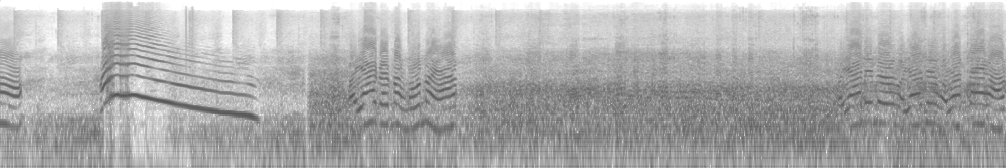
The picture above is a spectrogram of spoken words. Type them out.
วขออนุญาตไปฝั่งโน้นหน่อยครับขออนุญาตได้เลยขออนุญาตได้ขออนุญาตแท้ครับ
